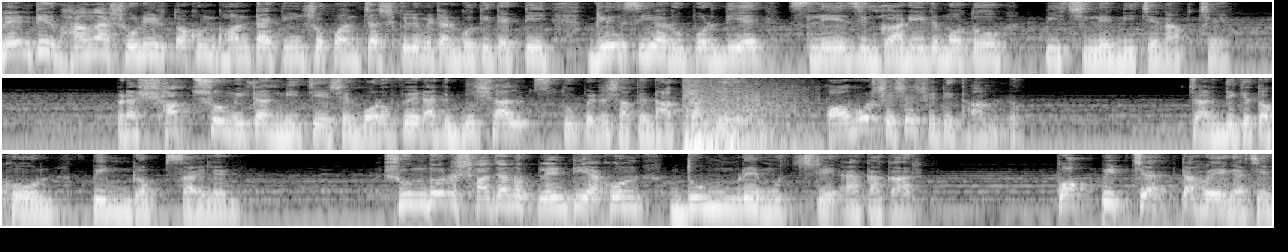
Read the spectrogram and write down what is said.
প্লেনটির ভাঙা শরীর তখন ঘন্টায় তিনশো পঞ্চাশ কিলোমিটার গতিতে একটি গ্লেসিয়ার উপর দিয়ে স্লেজ গাড়ির মতো পিছলে নিচে নামছে। প্রায় সাতশো মিটার নিচে এসে বরফের এক বিশাল স্তূপের সাথে ধাক্কা পেয়ে অবশেষে সেটি থামল। চারদিকে তখন পিন্ড অফ সাইলেন্ট। সুন্দর সাজানো প্লেনটি এখন দুমড়ে মুচড়ে একাকার। ককপিট চ্যাপটা হয়ে গেছে,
